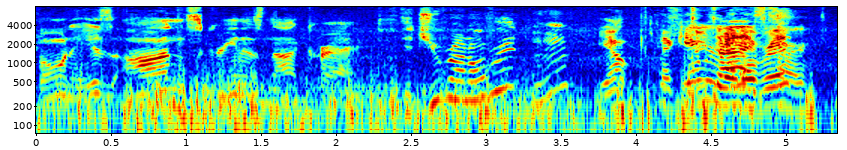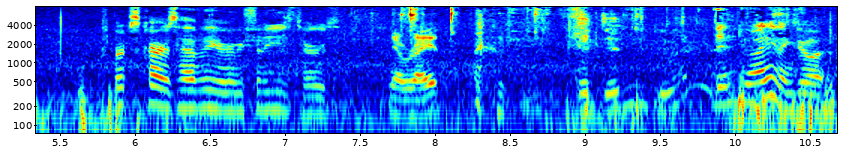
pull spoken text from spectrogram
Phone is on, screen is not cracked. Did you run over it? Mm-hmm. Yep. I can't run over it. Brooke's car is heavier, we should have used hers. Yeah, right. It didn't do it. Didn't do anything to it.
